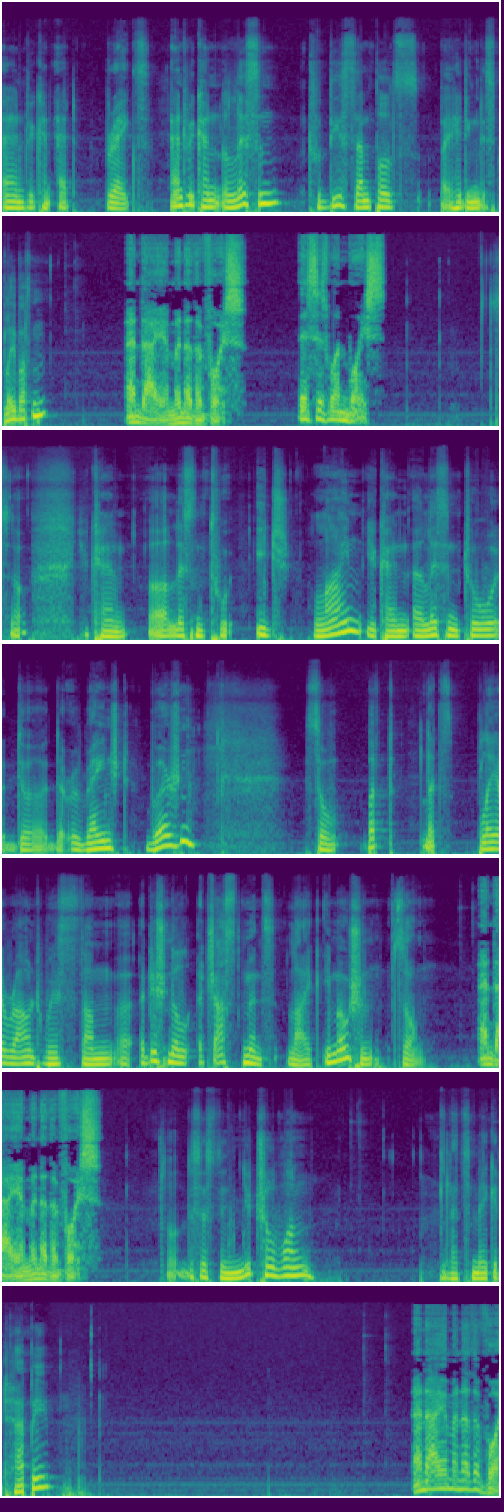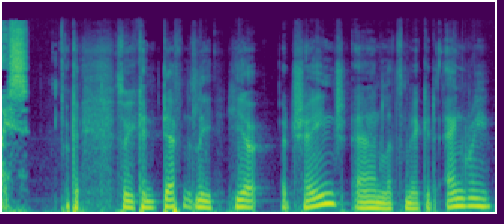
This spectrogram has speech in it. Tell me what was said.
and we can add breaks. And we can listen to these samples by hitting this play button. And I am another voice. This is one voice. So you can uh, listen to each line. You can uh, listen to the, the arranged version. So, but let's play around with some uh, additional adjustments like emotion. So, And I am another voice. so this is the neutral one. Let's make it happy. And I am another voice. Okay, so you can definitely hear a change, and let's make it angry.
